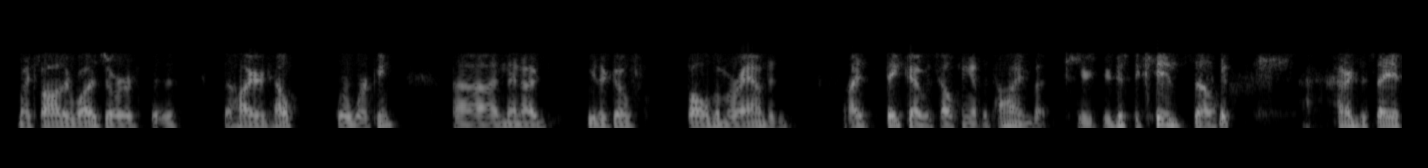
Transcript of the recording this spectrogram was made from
my father was or the the hired help were working, uh, and then I'd either go follow them around, and I think I was helping at the time, but you're you're just a kid, so hard to say if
